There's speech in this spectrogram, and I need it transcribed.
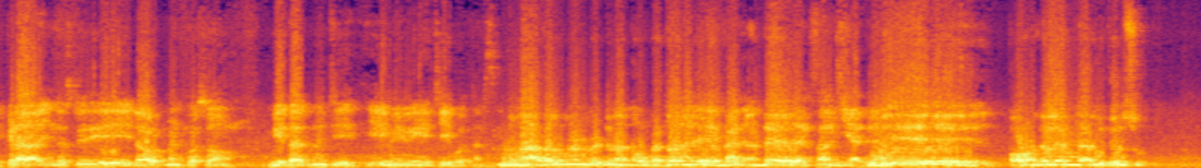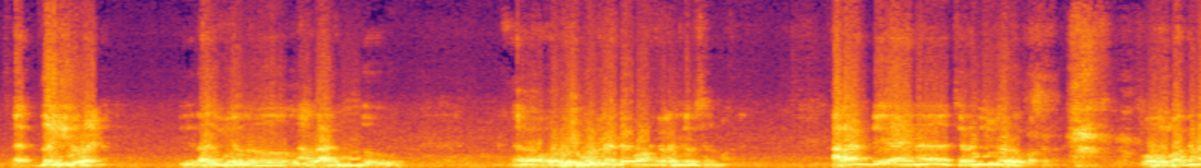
ఇక్కడ ఇండస్ట్రీ డెవలప్మెంట్ కోసం మీ తరపు నుంచి ఏమేమి చేయబోతున్నారు? ఇప్పుడు నా తరపు నుండి పెట్టి నన్ను పెట్టాలని. అంటే పవన్ కళ్యాణ్ గారికి తెలుసు. పెద్ద హీరో ఆయన. ఈ రాజకీయాల్లో రాకముందు ఒక వెయ్యి కోట్లు అంటే పవన్ కళ్యాణ్ గారి సినిమా. అలాంటి ఆయన చిరంజీవి గారు ఒక పక్కన. ఓ పక్కన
